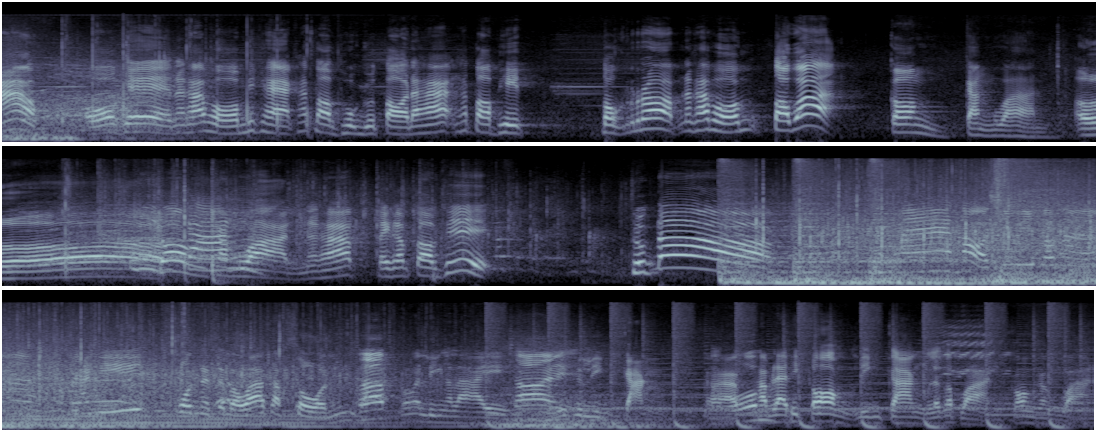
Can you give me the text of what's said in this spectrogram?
อ้าว โอเคนะครับผม พี่แขก ถ้าตอบถูกอยู่ต่อนะฮะ ถ้าตอบผิดตกรอบนะครับผม ตอบว่า กล้องกังวาน เออกล้องกังวานนะครับเป็นคำตอบที่ ถูกต้องแม่ต่อชีวิตแล้วนะ อันนี้คนอาจจะแบบว่าสับสนครับว่ามันลิงอะไรใช่อันนี่คือลิงกังนะครับครับผมภาพแรกที่กล้องลิงกังแล้วก็วานกล้องกังวาน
